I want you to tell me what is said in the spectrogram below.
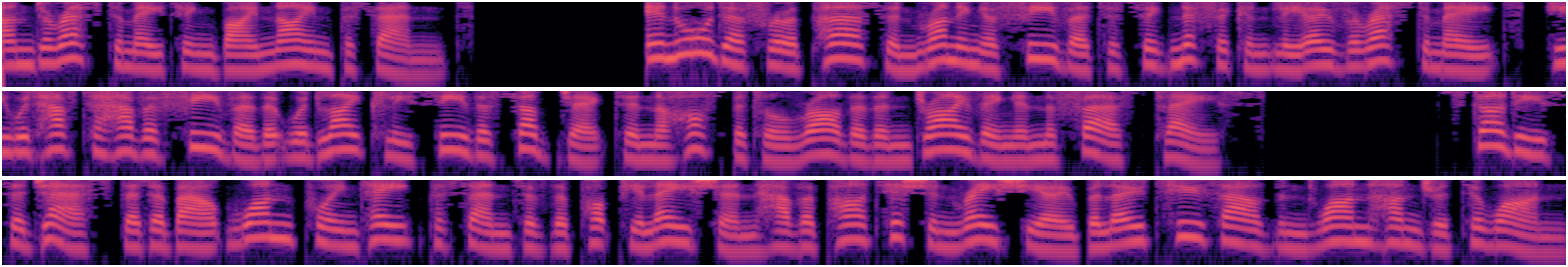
underestimating by 9%. In order for a person running a fever to significantly overestimate, he would have to have a fever that would likely see the subject in the hospital rather than driving in the first place. Studies suggest that about 1.8% of the population have a partition ratio below 2100 to 1.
